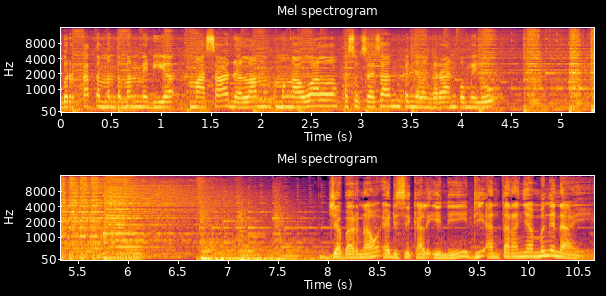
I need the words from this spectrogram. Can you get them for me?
berkat teman-teman media masa dalam mengawal kesuksesan penyelenggaraan pemilu Jabar Now edisi kali ini di antaranya mengenai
